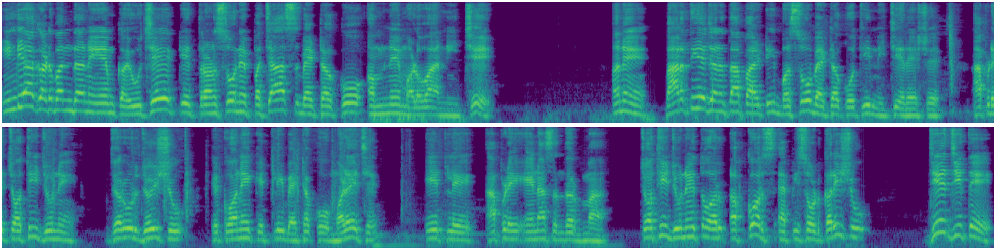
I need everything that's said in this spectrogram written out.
ઇન્ડિયા ગઠબંધને એમ કહ્યું છે કે ત્રણસો ને પચાસ બેઠકો અમને મળવાની છે. અને ભારતીય જનતા પાર્ટી બસો બેઠકોથી નીચે રહેશે. આપણે ચોથી જૂને જરૂર જોઈશું કે કોને કેટલી બેઠકો મળે છે. એટલે આપણે એના સંદર્ભમાં ચોથી જૂને તો ઓફકોર્સ એપિસોડ કરીશું. જે જીતે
